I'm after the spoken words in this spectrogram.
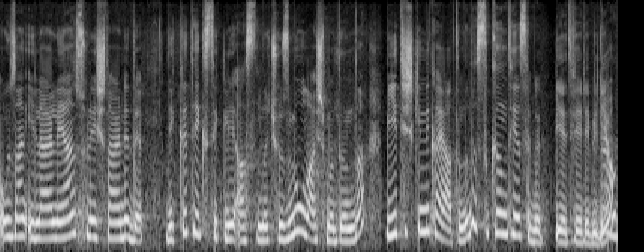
O yüzden ilerleyen süreçlerde de dikkat eksikliği aslında çözüme ulaşmadığında bir yetişkinlik hayatında da sıkıntıya sebebiyet verebiliyor.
